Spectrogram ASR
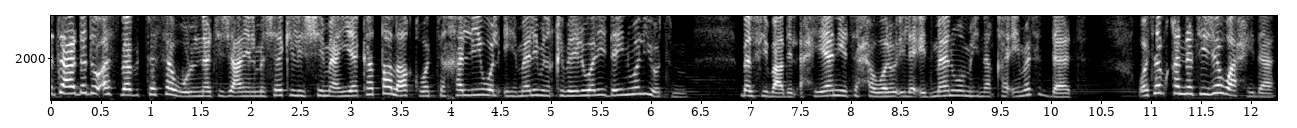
تتعدد أسباب التسول الناتجة عن المشاكل الاجتماعية كالطلاق والتخلي والإهمال من قبل الوالدين واليتم بل في بعض الأحيان يتحول إلى إدمان ومهنة قائمة الذات. وتبقى النتيجة واحدة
